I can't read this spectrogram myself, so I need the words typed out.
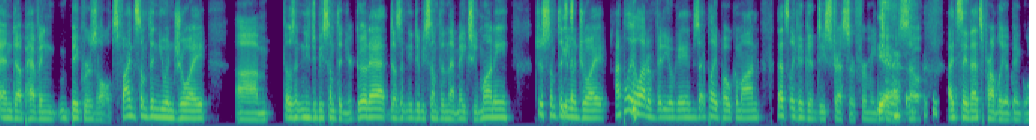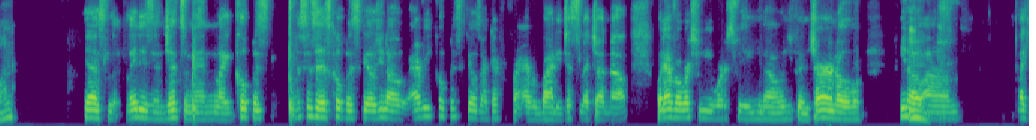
end up having big results. Find something you enjoy. Um, doesn't need to be something you're good at. Doesn't need to be something that makes you money just something you enjoy. I play a lot of video games. I play Pokemon. That's like a good de-stressor for me yeah. too. So I'd say that's probably a big one. Yes, ladies and gentlemen, like coping listen to his coping skills. You know, every coping skills are different for everybody. Just to let y'all know, whatever works for you works for you. You know, you can journal. You know, um, like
